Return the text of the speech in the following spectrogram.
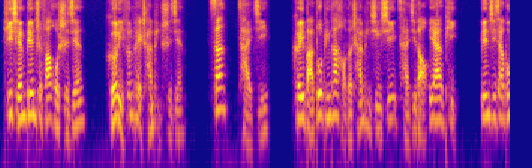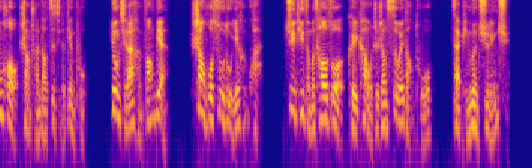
提前编制发货时间，合理分配产品时间。三、采集，可以把多平台好的产品信息采集到 AIP，编辑加工后上传到自己的店铺，用起来很方便，上货速度也很快。具体怎么操作，可以看我这张思维导图，在评论区领取。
